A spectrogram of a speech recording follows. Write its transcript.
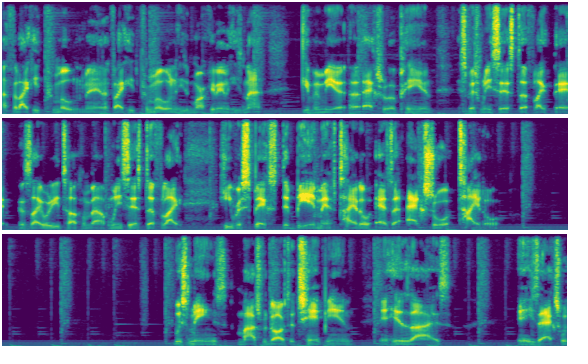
I feel like he's promoting, man. I feel like he's promoting. He's marketing. He's not giving me an actual opinion, especially when he says stuff like that. It's like, what are you talking about? When he says stuff like he respects the BMF title as an actual title which means Masvidal is a champion in his eyes, and he's actual.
